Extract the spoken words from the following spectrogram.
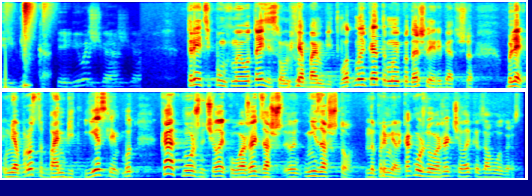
перебивка. Перебивочка. Третий пункт моего тезиса у меня бомбит. Вот мы к этому и подошли, ребята, что Блять, у меня просто бомбит. Если, вот как можно человека уважать за, ш- ни за что, например, как можно уважать человека за возраст?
